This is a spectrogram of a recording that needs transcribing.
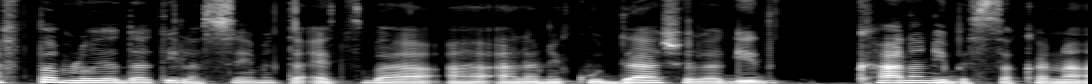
אף פעם לא ידעתי לשים את האצבע על הנקודה של להגיד, כאן אני בסכנה.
